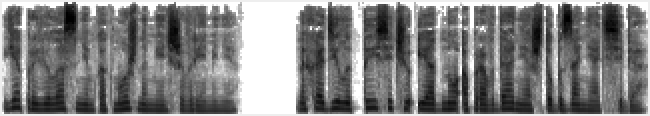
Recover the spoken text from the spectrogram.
я провела с ним как можно меньше времени находила тысячу и одно оправдание, чтобы занять себя.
